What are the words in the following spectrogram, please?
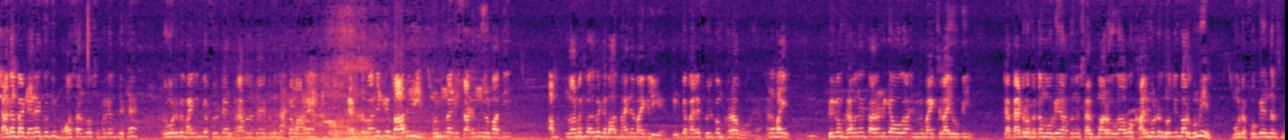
ज़्यादा बेटर है क्योंकि बहुत सारे लोग सफ़र करते देखें रोड में भाई जिनका फ्यूल टैंक खराब हो जाता है, बंदे धक्का मार रहे हैं। हेड करवाने के बाद भी उनकी बाइक स्टार्ट नहीं हो पाती। अब नॉर्मल सी बात है डबाज भाई ने बाइक ली है। इनका पहले फ्यूल पंप खराब हो गया। है ना भाई? फ्यूल पंप खराब होने के कारण क्या होगा? इनमें बाइक चलाई होगी। क्या पेट्रोल खत्म हो गया तो उन्हें सेल्फ मारा होगा? वो खाली मोटर दो तीन बार घूमी मोटर फूक गए अंदर से।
